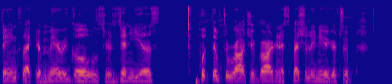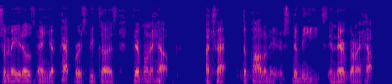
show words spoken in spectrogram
Things like your marigolds, your zinnias, put them throughout your garden, especially near your to- tomatoes and your peppers, because they're going to help attract the pollinators, the bees, and they're going to help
